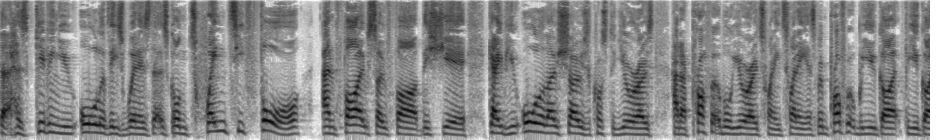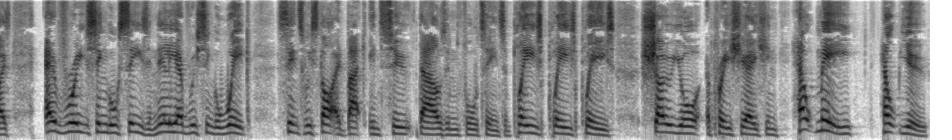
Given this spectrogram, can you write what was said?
that has given you all of these winners that has gone 24 and five so far this year. Gave you all of those shows across the Euros. Had a profitable Euro 2020. It's been profitable you guys, for you guys every single season, nearly every single week since we started back in 2014. So please, please, please show your appreciation. Help me help you.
